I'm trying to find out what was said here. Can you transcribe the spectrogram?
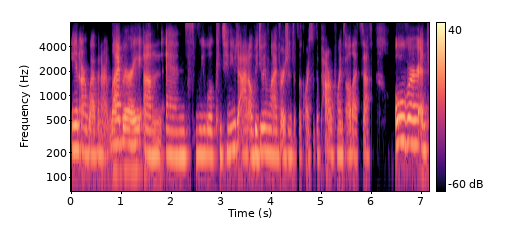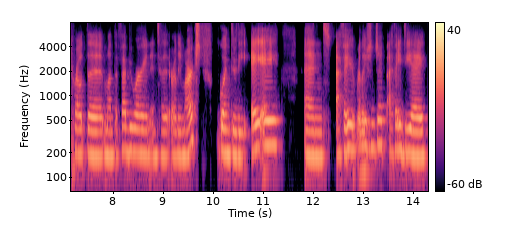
in our webinar library. Um, and we will continue to add i'll be doing live versions of the course with the powerpoints all that stuff over and throughout the month of february and into early march going through the aa and fa relationship fada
